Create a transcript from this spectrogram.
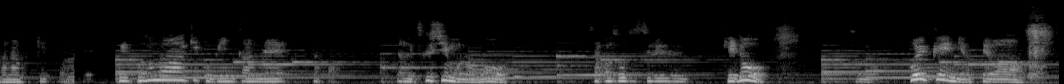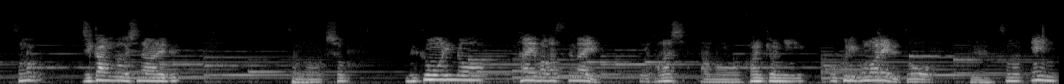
がなんか結構あって。で、子供は結構敏感で、なんか、美しいものを探そうとするけど、その、保育園によっては、その時間が失われる。その、しょ、ぬくもりの対話が少ないっていう話、あの、環境に送り込まれると、その園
